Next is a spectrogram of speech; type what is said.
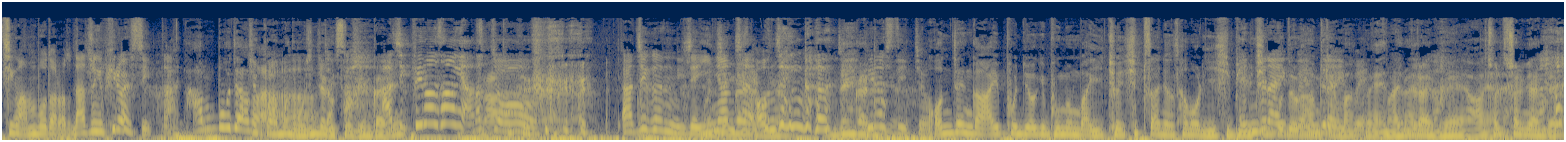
지금 안 보더라도 나중에 필요할 수 있다. 안 보잖아. 찍고 한 번도 오신 적 있어요 지금까지? 아직 필요한 상황이 안 왔죠. 아직은 이제 2년 차 언젠가는요. 필요할 수도 있죠. 언젠가 아이폰 여기 보면 막 2014년 3월 22일 N드라이브, 친구들과 함께 막 N드라이브에. 그 아, N드라이브에 아 철두철미한데.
